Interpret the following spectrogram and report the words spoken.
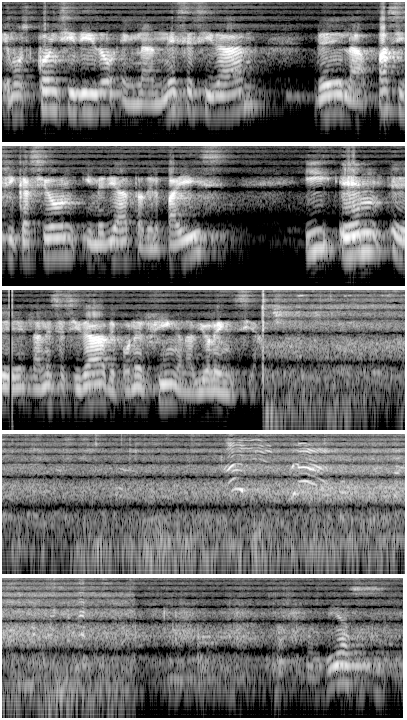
Hemos coincidido en la necesidad de la pacificación inmediata del país y en eh, la necesidad de poner fin a la violencia. Buenos días.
